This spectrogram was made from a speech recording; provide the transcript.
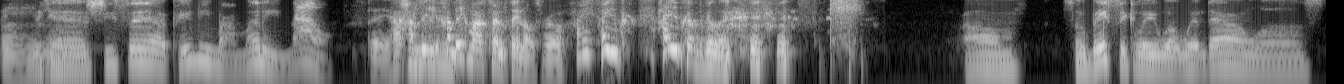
Man, because man. she said, "Pay me my money now." Dang, how, how, big, how big my turn to Thanos, bro? How, how you how you become the villain? Um, so basically, what went down was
